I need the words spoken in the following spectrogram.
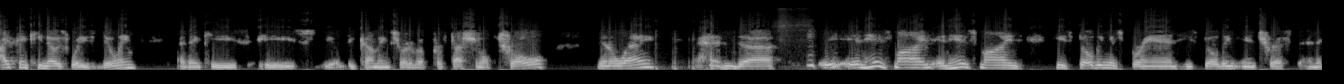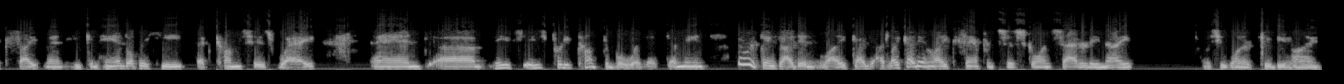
I think he knows what he's doing. I think he's he's you know, becoming sort of a professional troll in a way, and uh, in his mind, in his mind, he's building his brand. He's building interest and excitement. He can handle the heat that comes his way, and um, he's he's pretty comfortable with it. I mean, there were things I didn't like. I, I like I didn't like San Francisco on Saturday night. Was he one or two behind?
